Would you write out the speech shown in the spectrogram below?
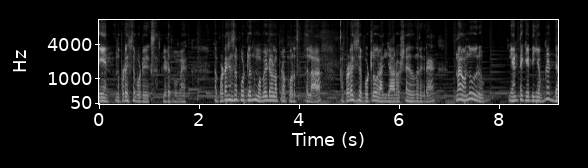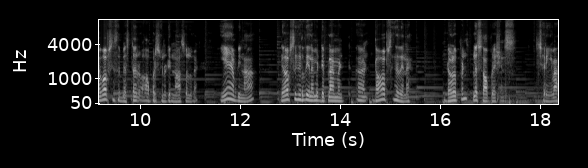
எகெயின் இந்த ப்ரொடக்ஷன் சப்போர்ட் எக்ஸாம்பிள் எடுத்துப்போமே. நான் ப்ரொடக்ஷன் சப்போர்ட்லேருந்து மொபைல் டெவலப்பராக போகிறதுக்கு பதிலாக நான் ப்ரொடக்ஷன் சப்போர்ட்டில் ஒரு அஞ்சு ஆறு வருஷம் இருந்திருக்கிறேன். நான் வந்து ஒரு என்கிட்ட கேட்டிங்க அப்படின்னா டெவாப்ஸ் இஸ் பெஸ்டர் ஆப்பர்ச்சுனிட்டின்னு நான் சொல்லுவேன். ஏன் அப்படின்னா டாப்ஸுங்கிறது எல்லாமே டிப்ளாய்மெண்ட் டாப்ஸுங்கிறது என்ன? டெவலப்மெண்ட் ப்ளஸ் ஆப்ரேஷன்ஸ் சரிங்களா?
